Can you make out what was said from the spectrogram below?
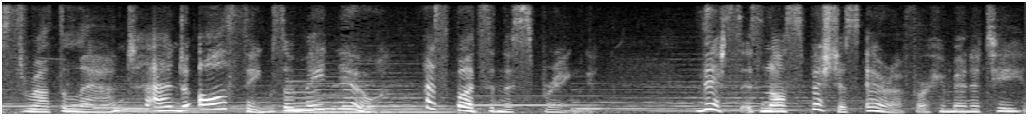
Throughout the land, and all things are made new, as buds in the spring. This is an auspicious era for humanity.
